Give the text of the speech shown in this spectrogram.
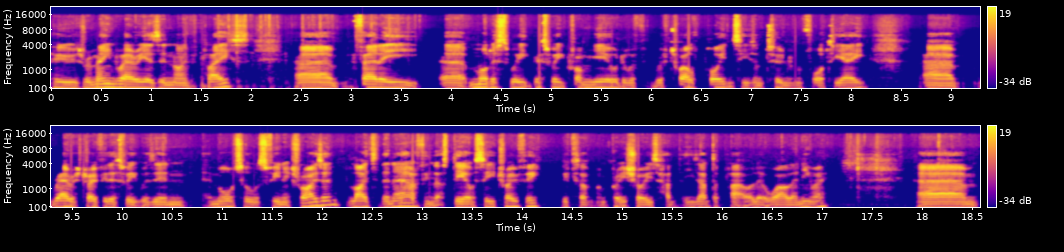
who's remained where he is in ninth place. Uh, fairly uh, modest week this week from Yield with, with 12 points. He's on 248. Uh, rarest trophy this week was in Immortals Phoenix Rising, lighter than air. I think that's DLC trophy because I'm, I'm pretty sure he's had he's had the platter a little while anyway. Um,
